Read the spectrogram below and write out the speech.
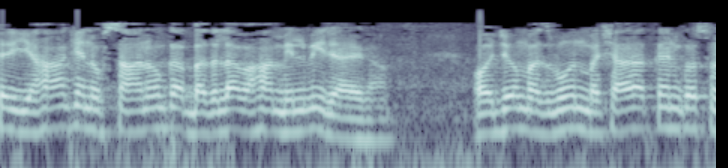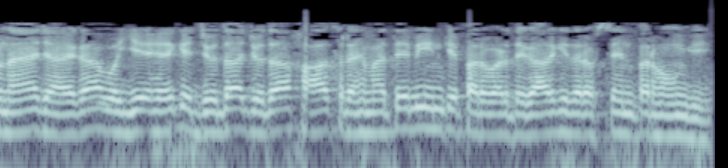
پھر یہاں کے نقصانوں کا بدلہ وہاں مل بھی جائے گا۔ اور جو مضمون بشارت کا ان کو سنایا جائے گا، وہ یہ ہے کہ جدا جدا خاص رحمتیں بھی ان کے پروردگار کی طرف سے ان پر ہوں گی۔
